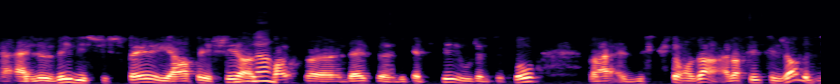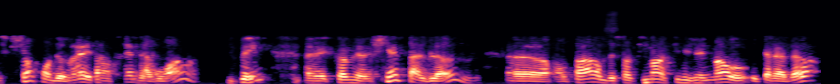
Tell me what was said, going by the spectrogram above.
à, lever les suspects et à empêcher un prof euh, d'être décapité ou je ne sais pas, ben, discutons-en. Alors, c'est le genre de discussion qu'on devrait être en train d'avoir mais euh, comme le chien de Pavlov, euh, on parle de sentiments anti-musulmans au, Canada.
